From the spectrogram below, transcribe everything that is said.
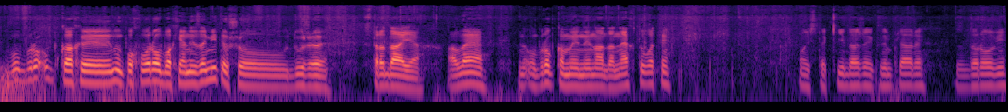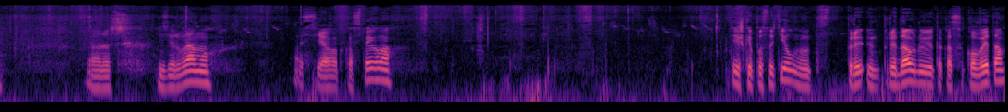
В обробках, ну, по хворобах я не замітив, що дуже страдає, але обробками не треба нехтувати. Ось такі навіть екземпляри здорові. Зараз зірвемо. Ось ягодка стигла. Трішки посутіл, от, придавлюю, така соковита,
